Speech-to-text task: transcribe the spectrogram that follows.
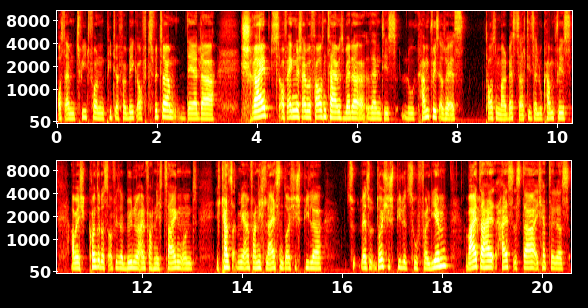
aus einem Tweet von Peter Verbeek auf Twitter, der da schreibt auf Englisch I'm a thousand times better than this Luke Humphreys, also er ist tausendmal besser als dieser Luke Humphreys, aber ich konnte das auf dieser Bühne einfach nicht zeigen und ich kann es mir einfach nicht leisten, solche Spieler zu, also solche Spiele zu verlieren. Weiter he heißt es da, ich hatte das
